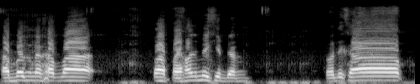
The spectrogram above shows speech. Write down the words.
ทำเบิ้งนะครับว่าต่อไปเขาจะไม่คลิปดังสวัสดีครับ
